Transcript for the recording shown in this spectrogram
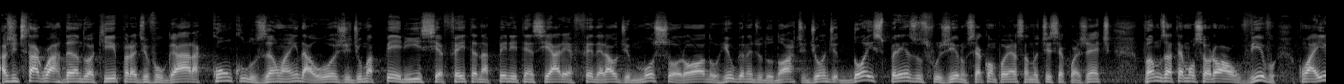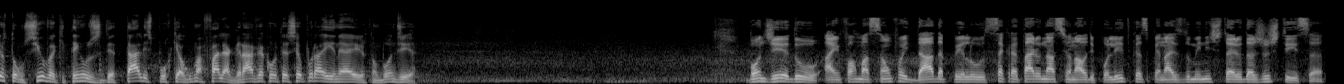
A gente está aguardando aqui para divulgar a conclusão ainda hoje de uma perícia feita na Penitenciária Federal de Mossoró, no Rio Grande do Norte, de onde dois presos fugiram. Você acompanhou essa notícia com a gente? Vamos até Mossoró ao vivo com Ayrton Silva, que tem os detalhes, porque alguma falha grave aconteceu por aí, né, Ayrton? Bom dia. Bom dia, Edu. A informação foi dada pelo secretário nacional de Políticas Penais do Ministério da Justiça.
